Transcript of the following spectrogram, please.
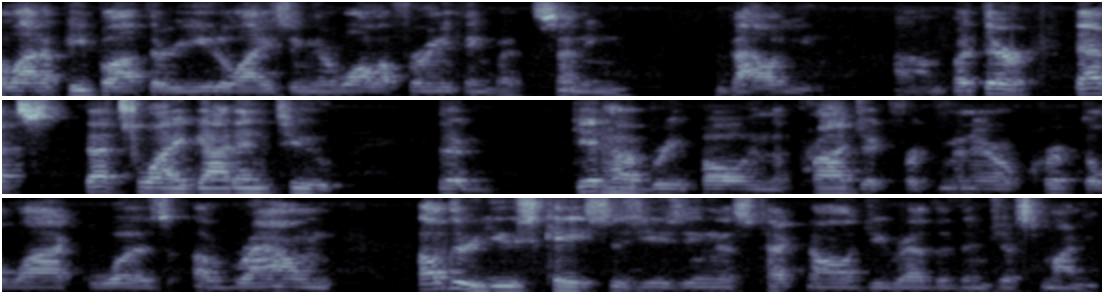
a lot of people out there utilizing their wallet for anything but sending value. Um, but there, that's that's why I got into the GitHub repo and the project for Monero Crypto Lock was around other use cases using this technology rather than just money.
